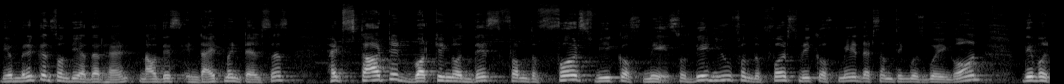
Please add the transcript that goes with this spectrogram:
the Americans on the other hand, now this indictment tells us had started working on this from the first week of May. So they knew from the first week of May that something was going on. They were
